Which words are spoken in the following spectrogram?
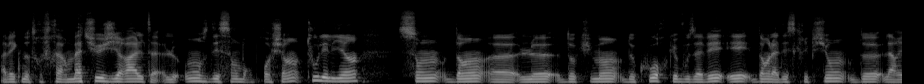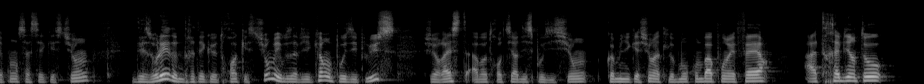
avec notre frère Mathieu Giralt le 11 décembre prochain. Tous les liens sont dans le document de cours que vous avez et dans la description de la réponse à ces questions. Désolé de ne traiter que trois questions, mais vous aviez qu'à en poser plus. Je reste à votre entière disposition. Communication at leboncombat.fr. À très bientôt.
